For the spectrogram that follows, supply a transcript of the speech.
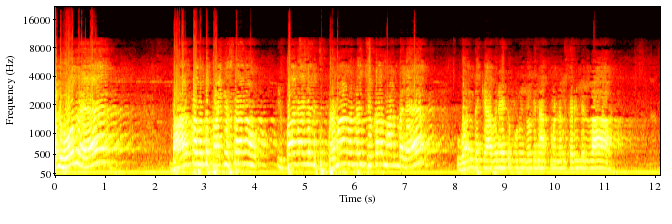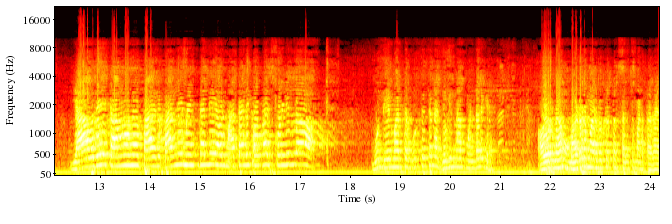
ಅಲ್ಲಿ ಹೋದ್ರೆ ಭಾರತ ಮತ್ತು ಪಾಕಿಸ್ತಾನ ಇಬ್ಬಾಗಾಗಿ ಅಲ್ಲಿ ಪ್ರಮಾಣ ಸ್ವೀಕಾರ ಮಾಡಿದ್ಮೇಲೆ ಒಂದು ಕ್ಯಾಬಿನೆಟ್ ಕೂಡ ಜೋಗಿನಾಥ್ ಮಂಡಲ್ ಕರೀಲಿಲ್ಲ. ಯಾವುದೇ ಕಾನೂನು ಪಾರ್ಲಿಮೆಂಟ್ನಲ್ಲಿ ಅವ್ರು ಮಾತಾಡ್ಲಿಕ್ಕೆ ಅವಕಾಶ ಕೊಡಲಿಲ್ಲ. ಮುಂದೆ ಏನ್ ಮಾಡ್ತಾರೆ ಗೊತ್ತೈತೆ? ನಾ ಜೋಗಿನಾಥ್ ಮಂಡಳಿಗೆ. ಅವ್ರನ್ನ ಮರ್ಡರ್ ಮಾಡ್ಬೇಕಂತ ಸಂಚು ಮಾಡ್ತಾರೆ.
